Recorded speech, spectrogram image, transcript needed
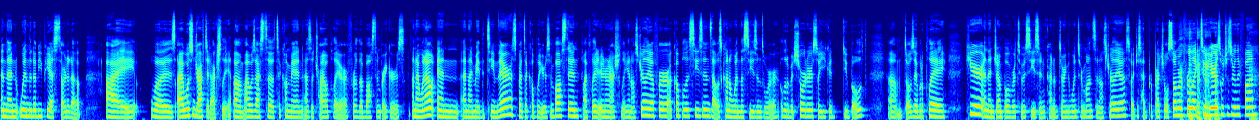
and then when the WPS started up, I was I wasn't drafted actually. Um, I was asked to, to come in as a trial player for the Boston Breakers, and I went out and and I made the team there. I spent a couple years in Boston. I played internationally in Australia for a couple of seasons. That was kind of when the seasons were a little bit shorter, so you could do both. Um, so I was able to play here and then jump over to a season kind of during the winter months in Australia. So I just had perpetual summer for like two years, which was really fun.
